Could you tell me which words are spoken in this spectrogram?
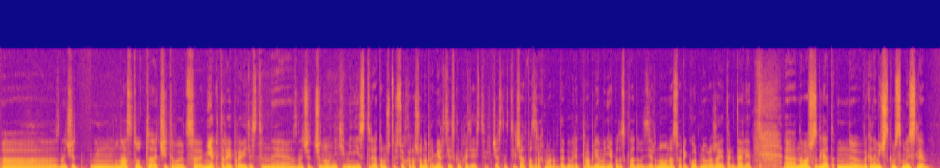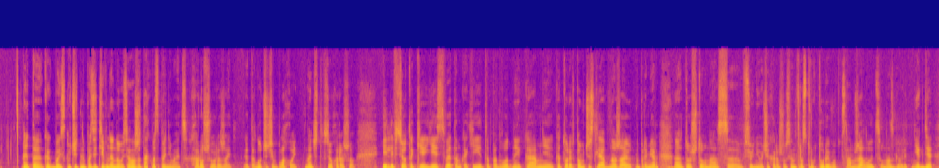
А, значит, у нас тут отчитываются некоторые правительственные, значит, чиновники, министры о том, что все хорошо, например, в сельском хозяйстве. В частности, Ильшат Фазрахманов, да, говорит, проблемы, некуда складывать зерно, у нас рекордный урожай и так далее. А, на ваш взгляд, в экономическом смысле это как бы исключительно позитивная новость, она же так воспринимается. Хороший урожай, это лучше, чем плохой, значит, все хорошо. Или все-таки есть в этом какие-то подводные камни, которые в том числе обнажают, например, э, то, что у нас э, все не очень хорошо с инфраструктурой. Вот сам жалуется, у нас, говорит, негде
